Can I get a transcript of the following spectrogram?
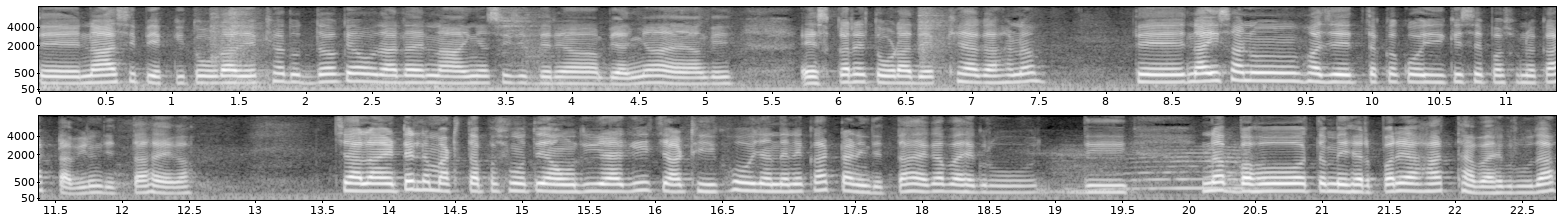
ਤੇ ਨਾ ਅਸੀਂ ਪੇਕੀ ਤੋੜਾ ਦੇਖਿਆ ਦੁੱਧ, ਘਿਓ ਦਾ ਨਾ ਹੀ ਅਸੀਂ ਜਿੱਦਰਿਆਂ ਵਿਆਹੀਆਂ ਆਇਆਂਗੇ। ਇਸ ਘਰੇ ਤੋੜਾ ਦੇਖਿਆਗਾ, ਹਨਾ? ਤੇ ਨਾ ਹੀ ਸਾਨੂੰ ਹਜੇ ਤੱਕ ਕੋਈ ਕਿਸੇ ਪਸ਼ੂ ਨੇ ਘਾਟਾ ਵੀ ਨਹੀਂ ਦਿੱਤਾ ਹੈਗਾ। ਚੱਲ ਐ ਢਿੱਲ ਮੱਠ ਤਾਂ ਪਸ਼ੂਆਂ ਤੇ ਆਉਂਦੀ ਹੈਗੀ, ਚਲ ਠੀਕ ਹੋ ਜਾਂਦੇ ਨੇ, ਘਾਟਾ ਨਹੀਂ ਦਿੱਤਾ ਹੈਗਾ ਵਾਹਿਗੁਰੂ ਦੀ। ਨਾ ਬਹੁਤ ਮਿਹਰ ਭਰਿਆ ਹੱਥ ਆ ਵਾਹਿਗੁਰੂ ਦਾ,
